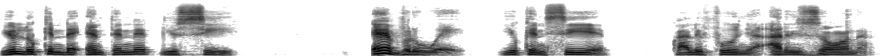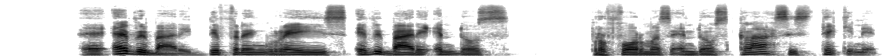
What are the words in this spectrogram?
You look in the internet, you see everywhere. You can see it. California, Arizona, uh, everybody, different race, everybody in those performers and those classes taking it.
